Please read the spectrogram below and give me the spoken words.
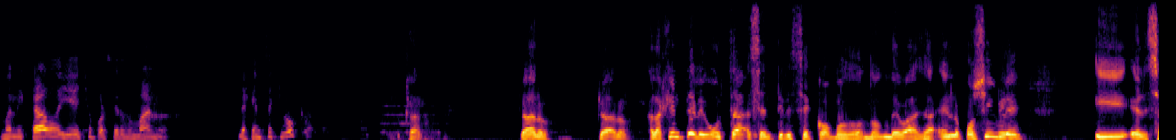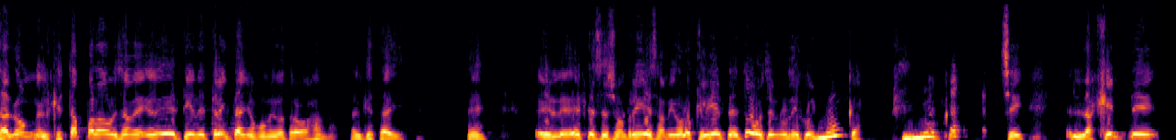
manejado y hecho por seres humanos. La gente se equivoca. Claro, claro. Claro, a la gente le gusta sentirse cómodo donde vaya, en lo posible. Y el salón, el que está parado, él tiene 30 años conmigo trabajando, el que está ahí. ¿eh? Este se sonríe, es amigo los clientes, de todos, él nos dijo, y nunca, nunca. ¿sí? La gente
